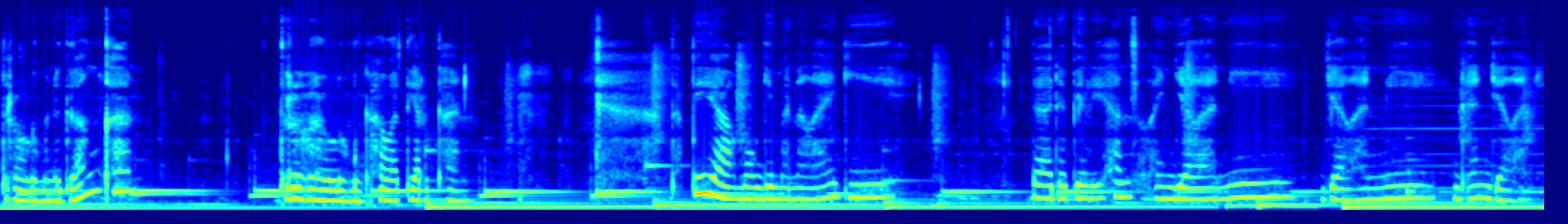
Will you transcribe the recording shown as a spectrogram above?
terlalu menegangkan, terlalu mengkhawatirkan. Tapi ya mau gimana lagi? Gak ada pilihan selain jalani, jalani, dan jalani.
